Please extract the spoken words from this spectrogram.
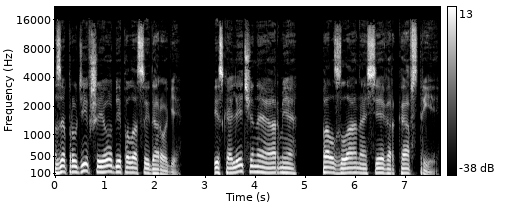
запрудившей обе полосы дороги. Искалеченная армия ползла на север к Австрии,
